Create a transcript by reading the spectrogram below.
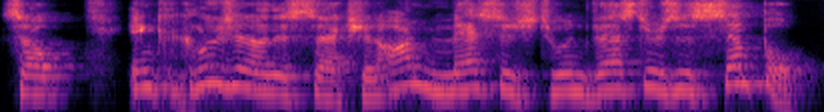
So, in conclusion on this section, our message to investors is simple.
